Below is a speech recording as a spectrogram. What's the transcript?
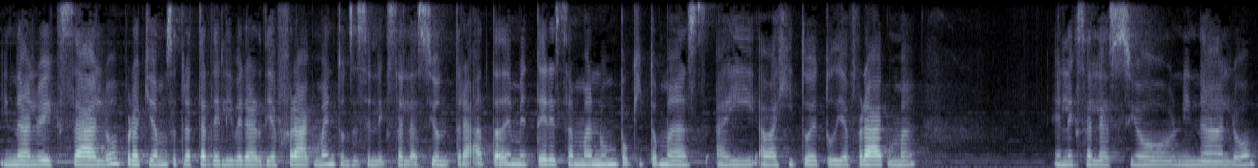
Inhalo y exhalo. Por aquí vamos a tratar de liberar diafragma. Entonces en la exhalación trata de meter esa mano un poquito más ahí abajito de tu diafragma. En la exhalación, inhalo.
